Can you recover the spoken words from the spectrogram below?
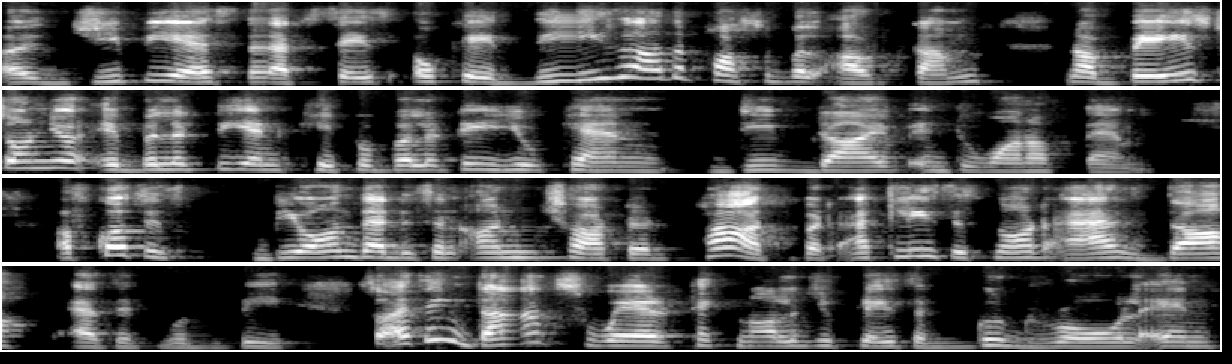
a GPS that says, okay, these are the possible outcomes. Now, based on your ability and capability, you can deep dive into one of them. Of course, it's beyond that, it's an uncharted path, but at least it's not as dark as it would be. So I think that's where technology plays a good role in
